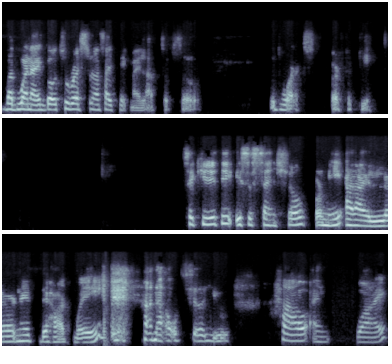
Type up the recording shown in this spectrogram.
but when I go to restaurants, I take my laptop, so it works perfectly. Security is essential for me, and I learned it the hard way, and I'll show you how and why.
